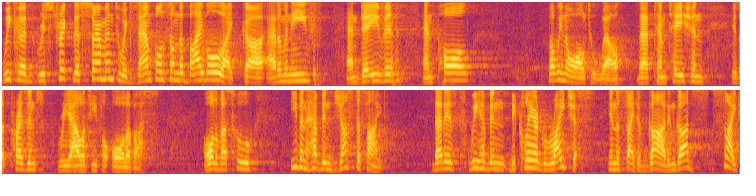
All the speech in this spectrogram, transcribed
we could restrict this sermon to examples from the Bible like uh, Adam and Eve and David and Paul. But we know all too well that temptation is a present reality for all of us. All of us who even have been justified. That is, we have been declared righteous in the sight of God. In God's sight,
